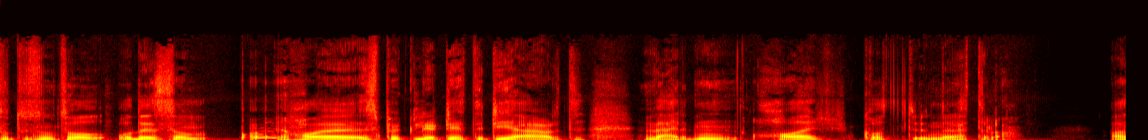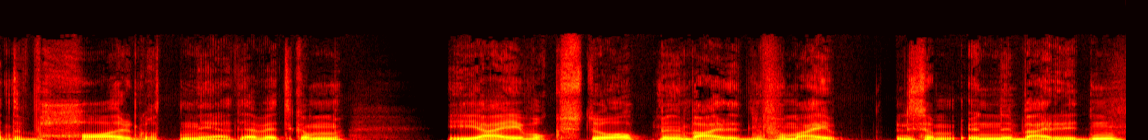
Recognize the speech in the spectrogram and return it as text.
2012. Eh, og det som har spekulert i ettertid, er at verden har gått under etter, da. At det har gått ned. Jeg vet ikke om jeg vokste opp, men verden for meg, liksom under verden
